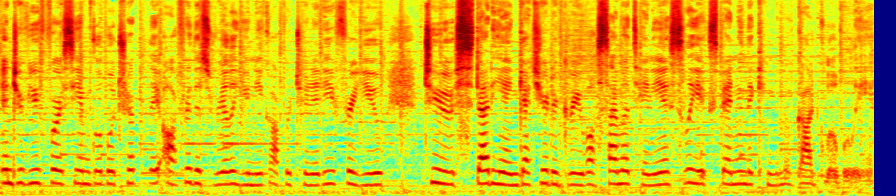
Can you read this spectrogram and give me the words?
interview for CM Global Trip. They offer this really unique opportunity for you to study and get your degree while simultaneously expanding the kingdom of God globally.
